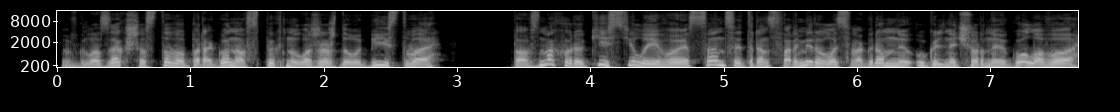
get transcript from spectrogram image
В глазах шестого парагона вспыхнула жажда убийства, по взмаху руки сила его эссенции трансформировалась в огромную угольно-чёрную голову.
